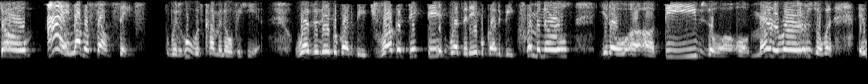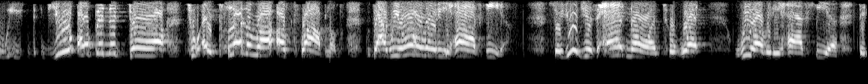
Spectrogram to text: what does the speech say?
So I ain't never felt safe with who was coming over here, whether they were going to be drug addicted, whether they were going to be criminals, you know, uh, uh, thieves or, or murderers or what. You open the door to a plethora of problems that we already have here. So you're just adding on to what we already have here that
